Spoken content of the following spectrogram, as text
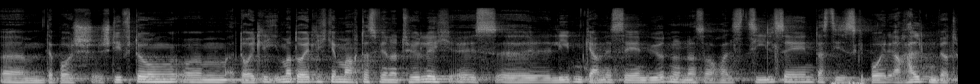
der Bosch Stiftung ähm, deutlich, immer deutlich gemacht, dass wir natürlich es äh, liebend gerne sehen würden und das auch als Ziel sehen, dass dieses Gebäude erhalten wird.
